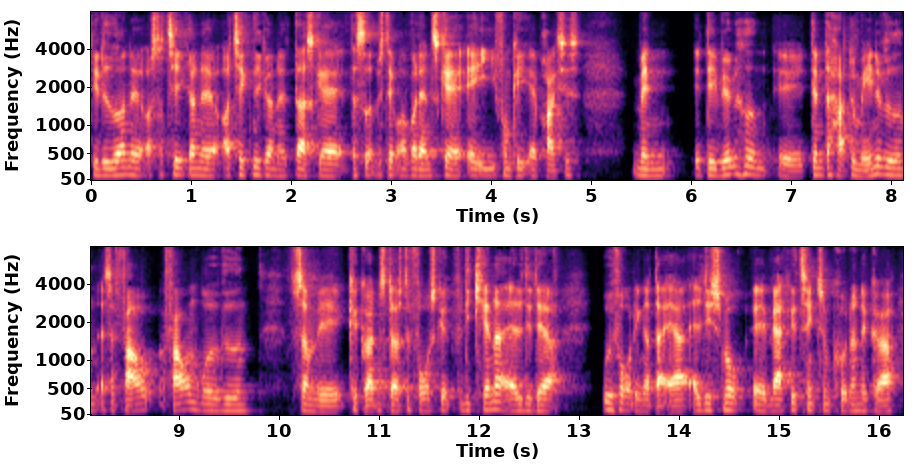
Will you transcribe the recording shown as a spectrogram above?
det er lederne og strategerne og teknikerne, der, skal, der sidder og bestemmer, hvordan skal AI fungere i praksis. Men øh, det er i virkeligheden øh, dem, der har domæneviden, altså fag, fagområdeviden, som øh, kan gøre den største forskel, for de kender alle de der udfordringer, der er, alle de små øh, mærkelige ting, som kunderne gør,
